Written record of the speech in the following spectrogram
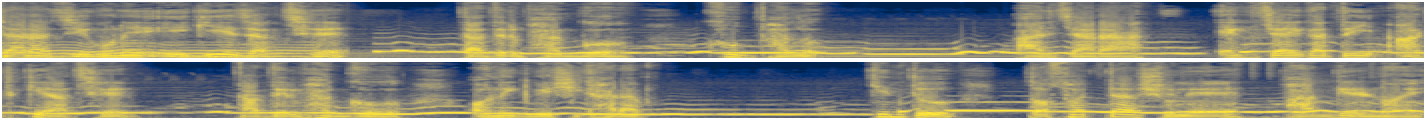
যারা জীবনে এগিয়ে যাচ্ছে, তাদের ভাগ্য খুব ভালো। আর যারা এক জায়গাতেই আটকে আছে, তাদের ভাগ্য অনেক বেশি খারাপ। কিন্তু তফাৎটা আসলে ভাগ্যের নয়।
